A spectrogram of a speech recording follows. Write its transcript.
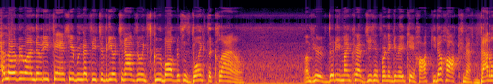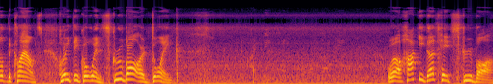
Hello everyone, WWE fans here, bringing us a YouTube video. Tonight I'm doing Screwball versus Doink the Clown. I'm here with Diddy Minecraft, GTA Fortnite Game AK Hawky, the Hawks match, Battle of the Clowns. Who do you think will win, Screwball or Doink? Well, Hawky does hate Screwball.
